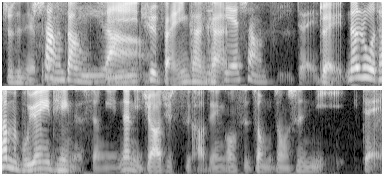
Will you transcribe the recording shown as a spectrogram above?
就是你的上级去反映看看，直接上级对对。那如果他们不愿意听你的声音，那你就要去思考这间公司重不重视你。对，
